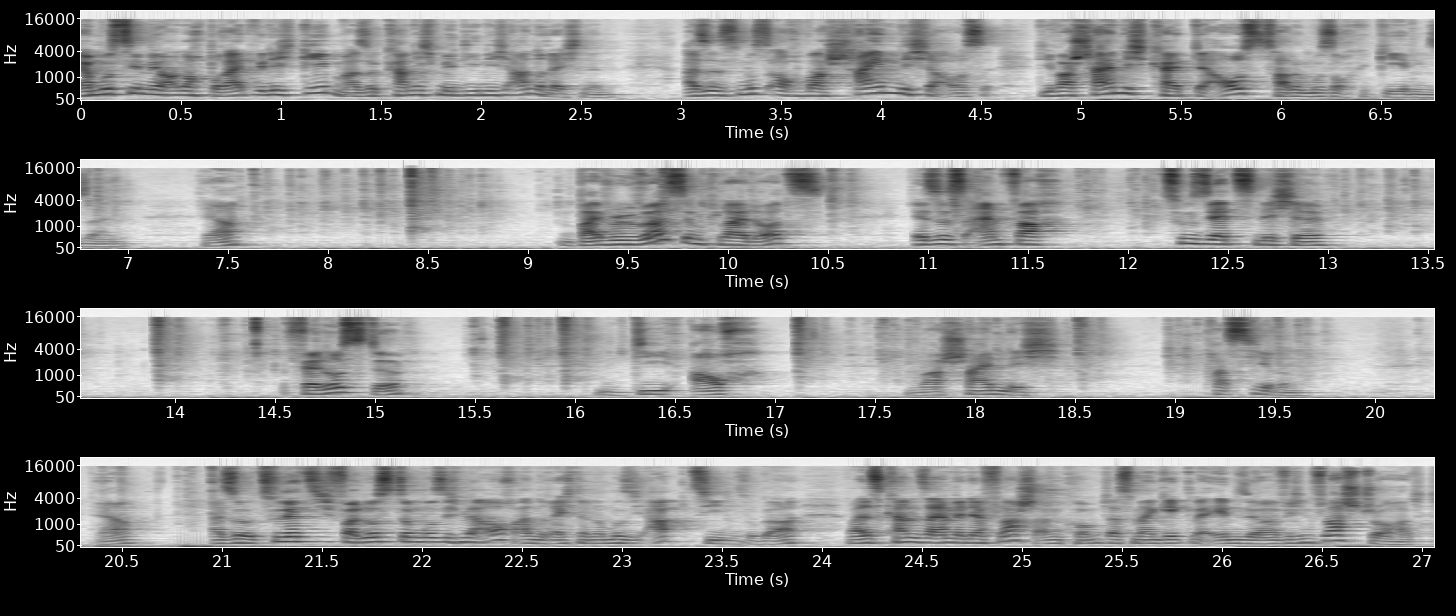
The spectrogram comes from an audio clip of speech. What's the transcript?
Er muss sie mir auch noch bereitwillig geben, also kann ich mir die nicht anrechnen. Also es muss auch wahrscheinliche aus die Wahrscheinlichkeit der Auszahlung muss auch gegeben sein. Ja? Bei Reverse Implied Odds ist es einfach zusätzliche Verluste, die auch wahrscheinlich passieren. Ja? Also zusätzliche Verluste muss ich mir auch anrechnen, da muss ich abziehen sogar, weil es kann sein, wenn der Flush ankommt, dass mein Gegner eben sehr häufig einen Flush-Draw hat.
